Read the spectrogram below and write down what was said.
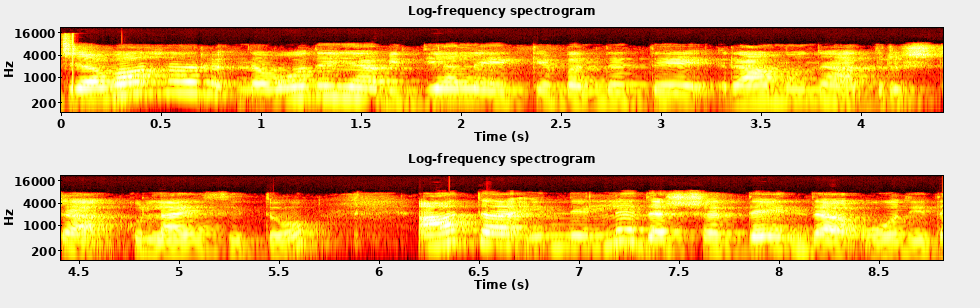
ಜವಾಹರ್ ನವೋದಯ ವಿದ್ಯಾಲಯಕ್ಕೆ ಬಂದದ್ದೇ ರಾಮುನ ಅದೃಷ್ಟ ಕುಲಾಯಿಸಿತು. ಆತ ಇನ್ನಿಲ್ಲದ ಶ್ರದ್ಧೆಯಿಂದ ಓದಿದ.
